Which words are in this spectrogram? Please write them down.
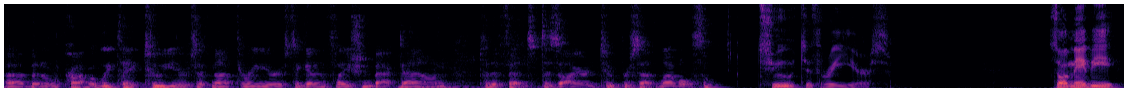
Uh, but it'll probably take two years, if not three years, to get inflation back down to the Fed's desired 2% level. So, two to three years. So maybe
